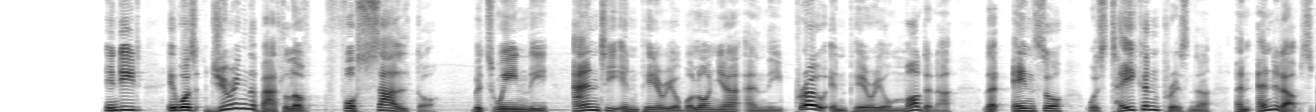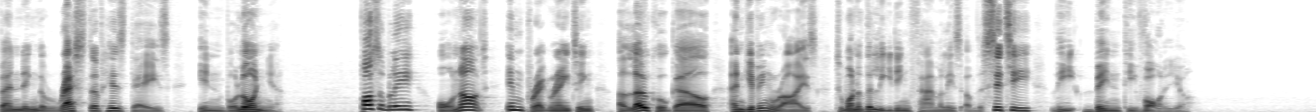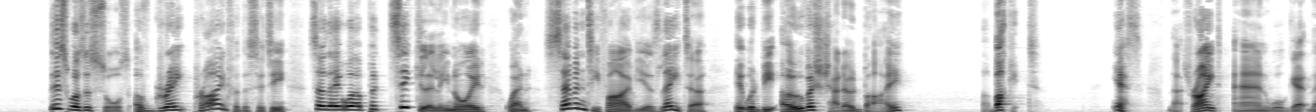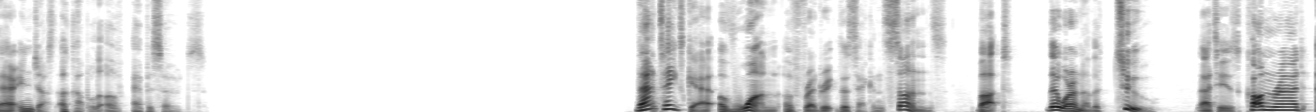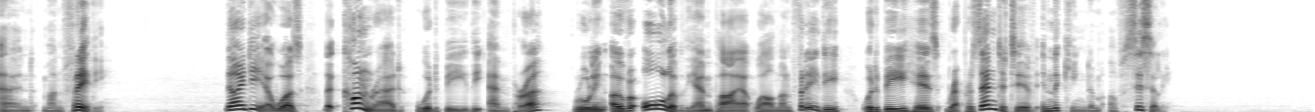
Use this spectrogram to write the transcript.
Indeed, it was during the Battle of Fossalta between the anti imperial Bologna and the pro imperial Modena that Enzo was taken prisoner and ended up spending the rest of his days in Bologna. Possibly or not impregnating a local girl and giving rise to one of the leading families of the city, the Bentivoglio. This was a source of great pride for the city, so they were particularly annoyed when, 75 years later, it would be overshadowed by a bucket. Yes, that's right, and we'll get there in just a couple of episodes. That takes care of one of Frederick II's sons, but there were another two, that is, Conrad and Manfredi. The idea was that Conrad would be the emperor, ruling over all of the empire, while Manfredi would be his representative in the kingdom of Sicily.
